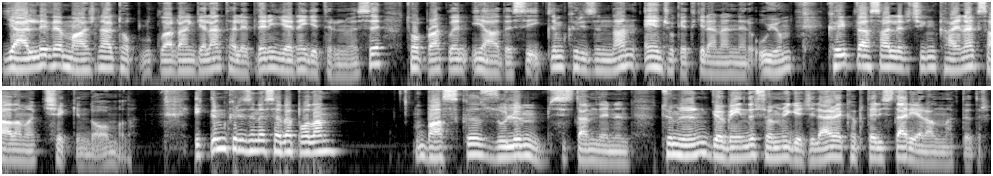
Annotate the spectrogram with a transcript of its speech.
yerli ve marjinal topluluklardan gelen taleplerin yerine getirilmesi, toprakların iadesi, iklim krizinden en çok etkilenenlere uyum, kayıp ve hasarlar için kaynak sağlamak şeklinde olmalı. İklim krizine sebep olan baskı, zulüm sistemlerinin tümünün göbeğinde sömürgeciler ve kapitalistler yer almaktadır.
